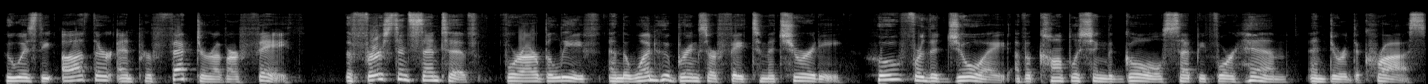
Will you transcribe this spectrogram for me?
who is the author and perfecter of our faith. The first incentive for our belief and the one who brings our faith to maturity, who, for the joy of accomplishing the goal set before him, endured the cross,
